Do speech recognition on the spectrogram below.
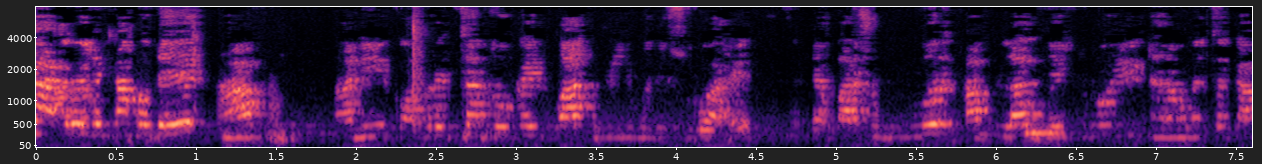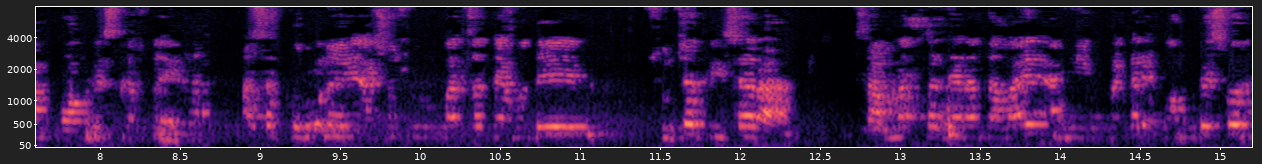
अग्रलेखामध्ये आप आणि काँग्रेसचा जो काही वाद दिल्लीमध्ये सुरू आहे त्या पार्श्वभूमीवर आपला देशद्रोही ठरवण्याचं काम काँग्रेस करतोय असं करू नये अशा स्वरूपाचा त्यामध्ये सूचक इशारा सामनातला देण्यात आलाय आणि एक प्रकारे काँग्रेसवर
